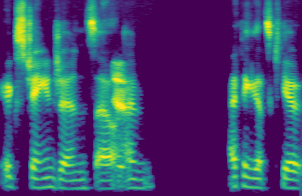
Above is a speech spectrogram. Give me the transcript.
exchange in. So yeah. I'm, I think that's cute.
